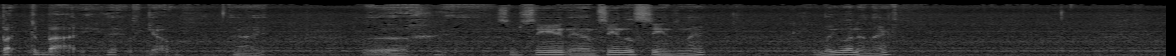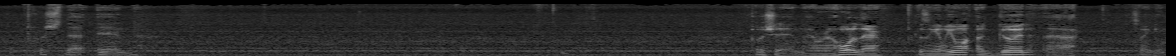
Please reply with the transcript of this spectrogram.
Butt to body. There we go. Alright. Ugh. So I'm seeing, yeah, I'm seeing those seams in there. Wiggling in there. Push that in. Push it in. Now we're gonna hold it there because again we want a good. Uh, so I can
